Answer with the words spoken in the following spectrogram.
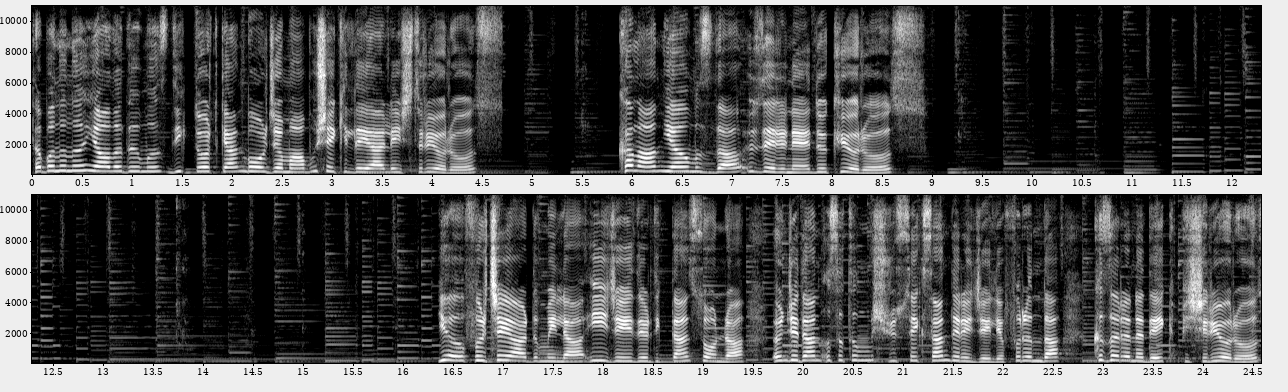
Tabanını yağladığımız dikdörtgen borcama bu şekilde yerleştiriyoruz. Kalan yağımızı da üzerine döküyoruz. Yağı fırça yardımıyla iyice yedirdikten sonra önceden ısıtılmış 180 dereceli fırında kızarana dek pişiriyoruz.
